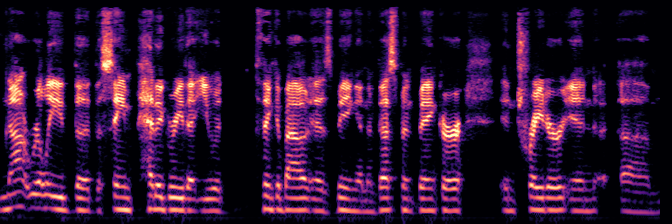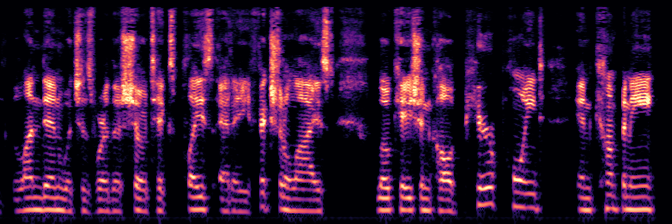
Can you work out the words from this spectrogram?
not really the the same pedigree that you would think about as being an investment banker and trader in um, London, which is where the show takes place at a fictionalized location called Pierpoint and Company.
